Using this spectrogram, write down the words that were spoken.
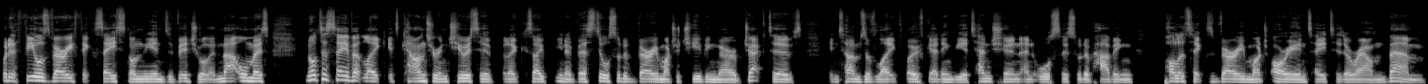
but it feels very fixated on the individual and that almost not to say that like it's counterintuitive but because like, i you know they're still sort of very much achieving their objectives in terms of like both getting the attention and also sort of having politics very much orientated around them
